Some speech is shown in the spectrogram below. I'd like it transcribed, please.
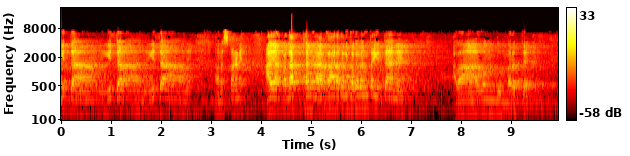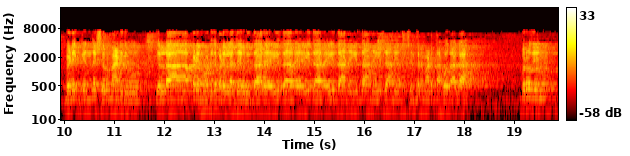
ಇದ್ದಾನೆ ಇದ್ದಾನೆ ಇದ್ದಾನೆ. ಅವನ ಸ್ಮರಣೆ ಆಯಾ ಪದಾರ್ಥಗಳ ಆಕಾರದಲ್ಲಿ ಭಗವಂತ ಇದ್ದಾನೆ. ಅವಾಗೊಂದು ಬರುತ್ತೆ ಬೆಳಿಗ್ಗೆಯಿಂದ ಶುರು ಮಾಡಿದೆವು. ಎಲ್ಲ ಕಡೆ ನೋಡಿದ ಕಡೆಲ್ಲ ದೇವರಿದ್ದಾರೆ, ಇದ್ದಾರೆ ಇದ್ದಾರೆ, ಇದ್ದಾನೆ ಇದ್ದಾನೆ ಇದ್ದಾನೆ ಅಂತ ಚಿಂತನೆ ಮಾಡ್ತಾ ಹೋದಾಗ ಬರೋದೇನು?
